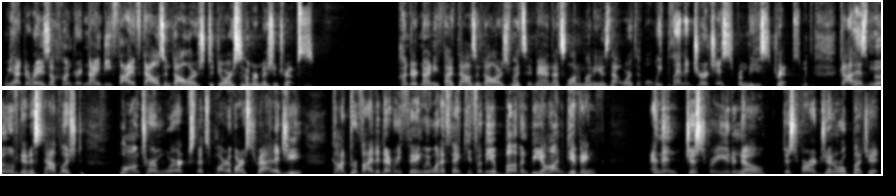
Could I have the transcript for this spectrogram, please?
we had to raise $195,000 to do our summer mission trips. $195,000. You might say, man, that's a lot of money. Is that worth it? Well, we planted churches from these trips. God has moved and established long term works. That's part of our strategy. God provided everything. We want to thank you for the above and beyond giving. And then, just for you to know, just for our general budget,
